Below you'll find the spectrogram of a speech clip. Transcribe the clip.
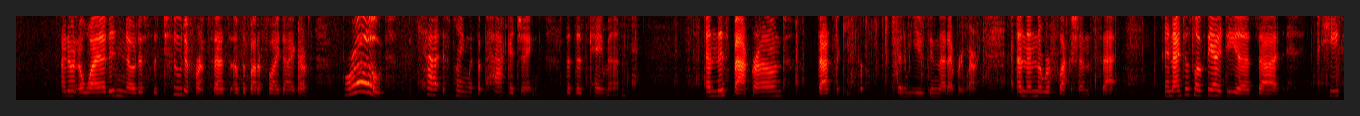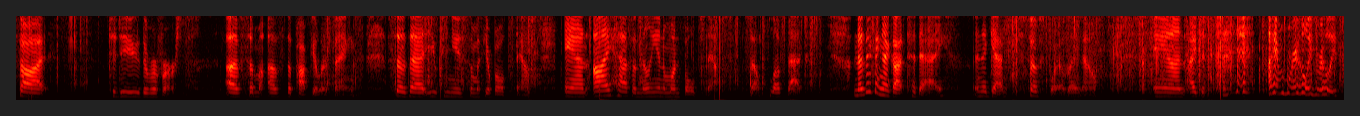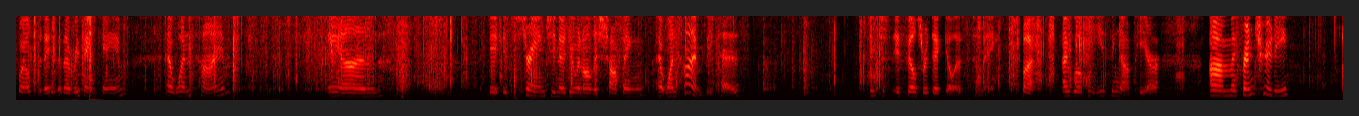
I don't know why I didn't notice the two different sets of the butterfly diagrams. Wrote! Cat is playing with the packaging that this came in. And this background, that's a keeper. Going to be using that everywhere. And then the reflection set. And I just love the idea that he thought to do the reverse. of some of the popular things so that you can use them with your bold stamps. And I have a million and one bold stamps. So, love that. Another thing I got today, and again, so spoiled, I know. And I just, I'm really, really spoiled today that everything came at one time. And it, it's strange, you know, doing all this shopping at one time because it just, it feels ridiculous to me. But I will be easing up here. Um, my friend Trudy,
